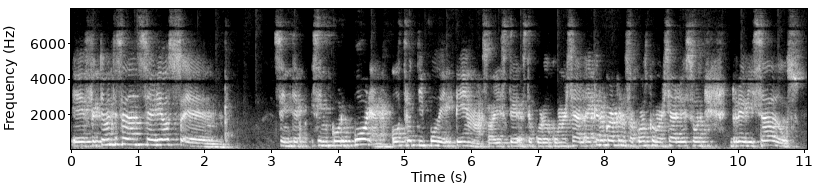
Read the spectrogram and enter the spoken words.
efectivamente se dan serios... Eh, se, incorporan otro tipo de temas a este, este acuerdo comercial. Hay que recordar que los acuerdos comerciales son revisados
